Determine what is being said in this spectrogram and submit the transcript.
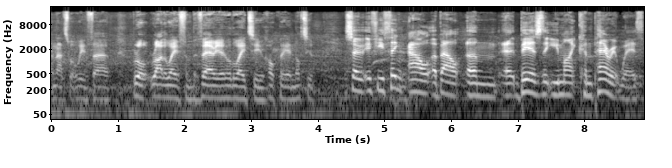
and that's what we've uh, brought right away from Bavaria all the way to Hockley and Nottingham. So, if you think out about um, uh, beers that you might compare it with,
